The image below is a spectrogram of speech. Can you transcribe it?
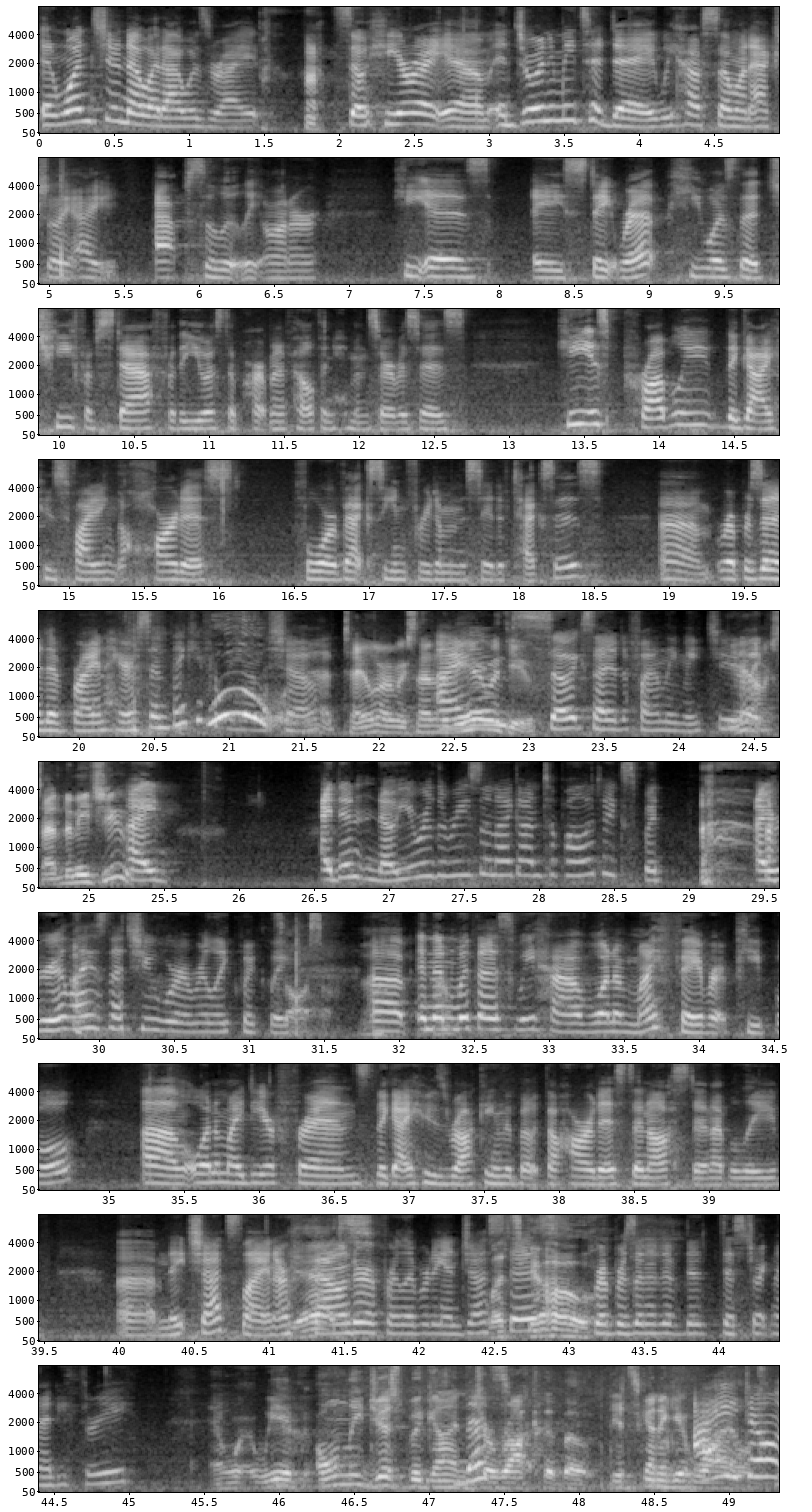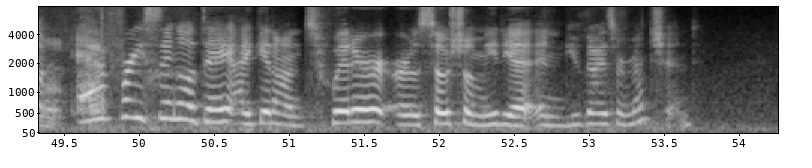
And once you know it, I was right. so here I am. And joining me today, we have someone actually I absolutely honor. He is a state rep, he was the chief of staff for the U.S. Department of Health and Human Services. He is probably the guy who's fighting the hardest for vaccine freedom in the state of Texas. Um, Representative Brian Harrison, thank you for being on the show. Yeah, Taylor, I'm excited to be I here with you. so excited to finally meet you. yeah, Like, I'm excited to meet you. I I didn't know you were the reason I got into politics, but I realized that you were really quickly. It's awesome. Uh, and then with us, we have one of my favorite people, um, one of my dear friends, the guy who's rocking the boat the hardest in Austin, I believe, um, Nate Schatzline, our Yes. founder of For Liberty and Justice, go. Representative Di- District 93. And we- have only just begun That's- to rock the boat. It's going to get worse. I don't, every single day I get on Twitter or social media and you guys are mentioned.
